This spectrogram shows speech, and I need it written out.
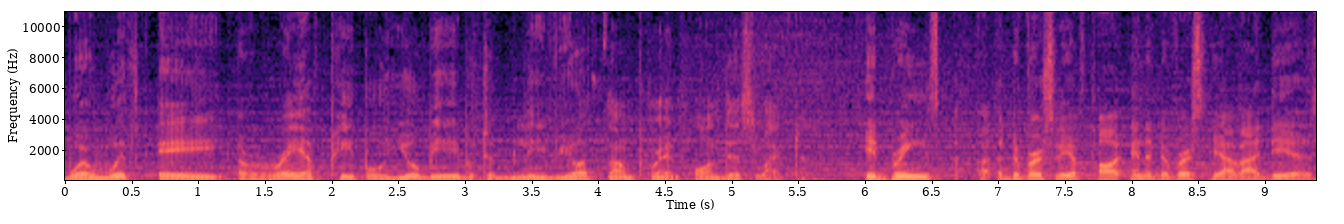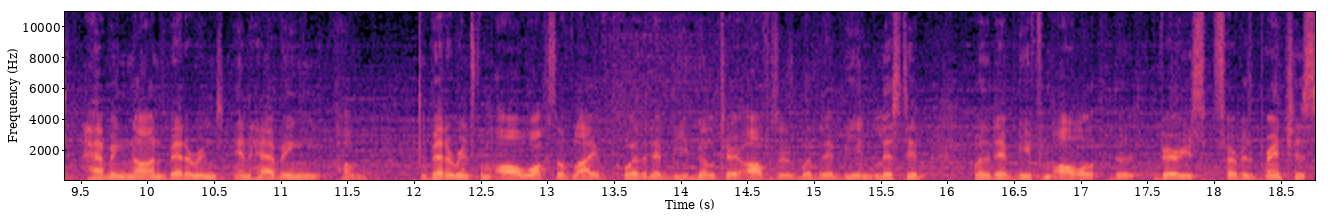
where with a array of people, you'll be able to leave your thumbprint on this lifetime. It brings a, diversity of thought and a diversity of ideas. Having non-veterans and having um, veterans from all walks of life, whether they be military officers, whether they be enlisted, whether they be from all the various service branches,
